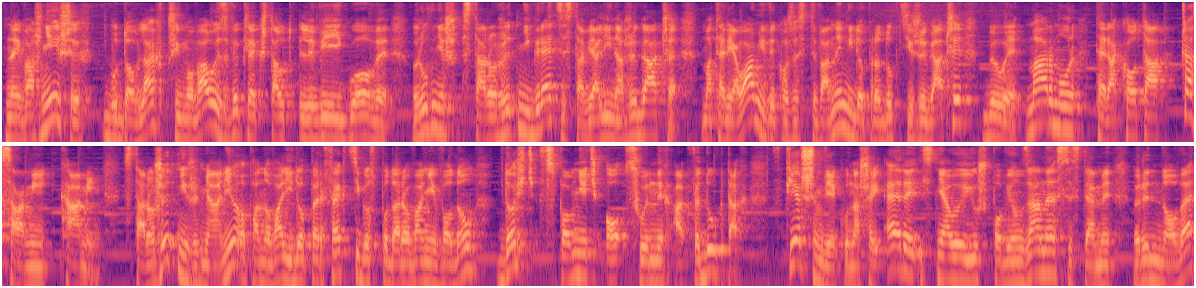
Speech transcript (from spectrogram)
W najważniejszych budowlach przyjmowały zwykle kształt lwiej głowy. Również starożytni Grecy stawiali na żygacze. Materiałami wykorzystywanymi do produkcji żygaczy były marmur, terakota, czasami kamień. Starożytni Rzymianie opanowali do perfekcji gospodarowanie wodą, dość wspomnieć o słynnych akweduktach. W pierwszym wieku naszej ery istniały już powiązane systemy rynnowe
